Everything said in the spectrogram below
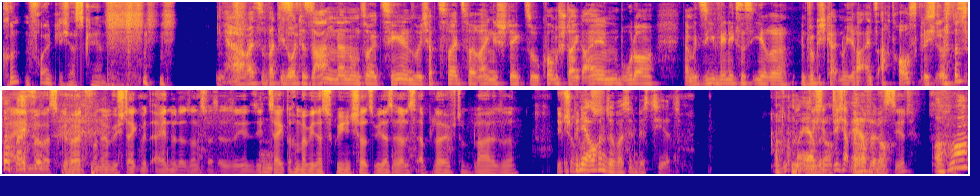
kundenfreundlicher Scam. Ja, weißt du, was die Leute sagen dann und so erzählen, so ich habe zwei, zwei reingesteckt, so komm, steig ein, Bruder, damit sie wenigstens ihre, in Wirklichkeit nur ihre 1,8 rauskriegt Ich oder habe so. einmal Weißt du? was gehört von irgendwie steigt mit ein oder sonst was. Also sie, sie zeigt doch immer wieder Screenshots, wie das alles abläuft und bla. Also. Sieht Ich schon bin ja auch in sowas investiert. Ach, guck mal, Erwe Dich, doch. dich hat man doch. investiert. Aha,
